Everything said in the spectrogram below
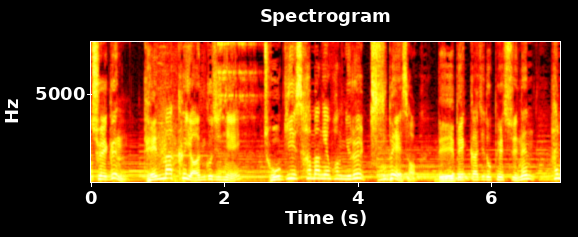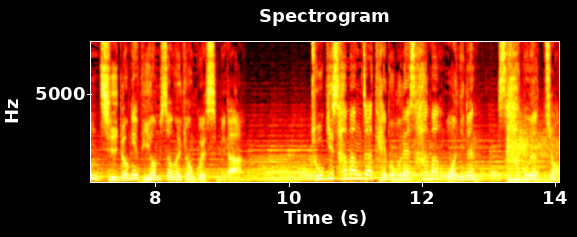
최근 덴마크 연구진이 조기 사망의 확률을 두배에서네배까지 높일 수 있는 한 질병의 위험성을 경고했습니다. 조기 사망자 대부분의 사망 원인은 사고였죠.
